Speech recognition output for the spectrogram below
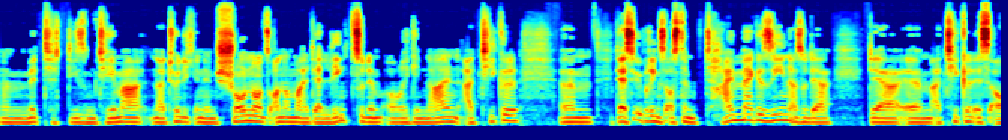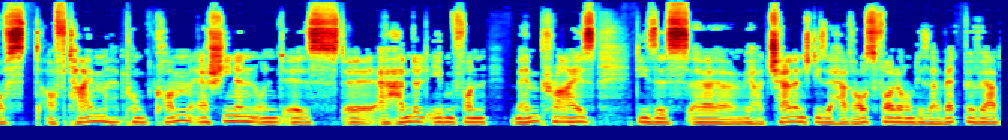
äh, mit diesem Thema. Natürlich in den Show Notes auch nochmal der Link zu dem originalen Artikel. Ähm, der ist übrigens aus dem Time Magazine, also der, der ähm, Artikel ist auf, auf time.com erschienen und ist, äh, er handelt eben von Memprize, dieses äh, ja, Challenge, diese Herausforderung, dieser Wettbewerb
